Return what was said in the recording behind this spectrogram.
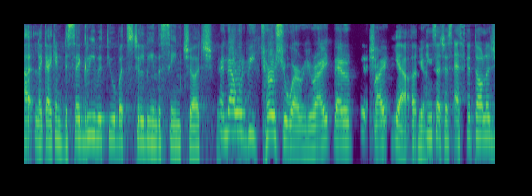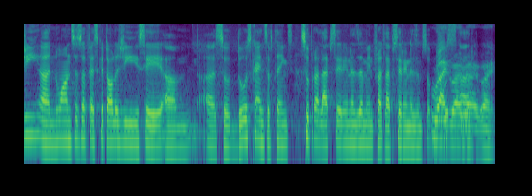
I, like I can disagree with you but still be in the same church. And that would be tertiary, right? That would, right? Yeah, uh, yeah, things such as eschatology, uh, nuances of eschatology, say um, uh, so those kinds of things. Supralapsarianism, infralapsarianism. So right, right, right, right right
